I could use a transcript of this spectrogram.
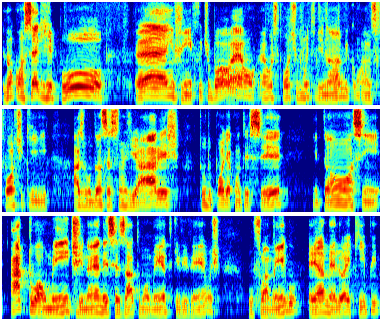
não consegue repor. É, enfim, futebol é um, é um esporte muito dinâmico, é um esporte que as mudanças são diárias, tudo pode acontecer. Então, assim, atualmente, né, nesse exato momento que vivemos, o Flamengo é a melhor equipe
